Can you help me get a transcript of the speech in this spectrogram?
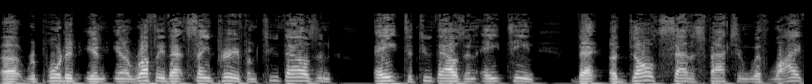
uh, reported in, in roughly that same period from 2008 to 2018 that adult satisfaction with life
